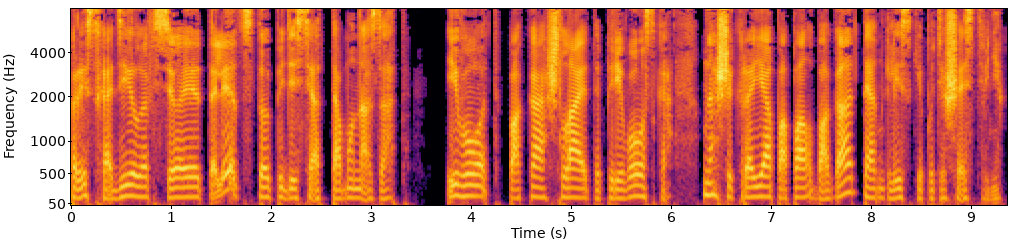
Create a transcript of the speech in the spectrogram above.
Происходило все это лет 150 тому назад. И вот, пока шла эта перевозка, в наши края попал богатый английский путешественник.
